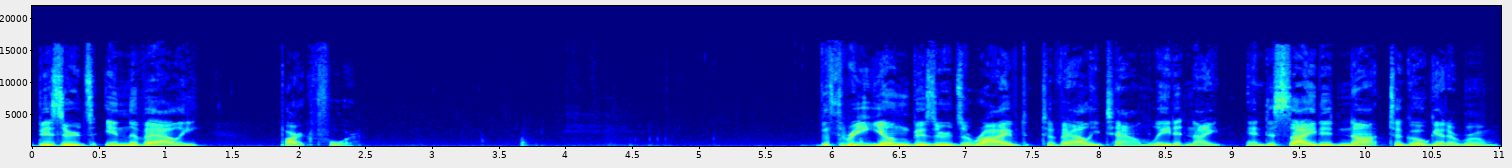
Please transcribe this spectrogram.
Bizzards in the Valley, Part 4. The three young Bizzards arrived to Valley Town late at night and decided not to go get a room.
